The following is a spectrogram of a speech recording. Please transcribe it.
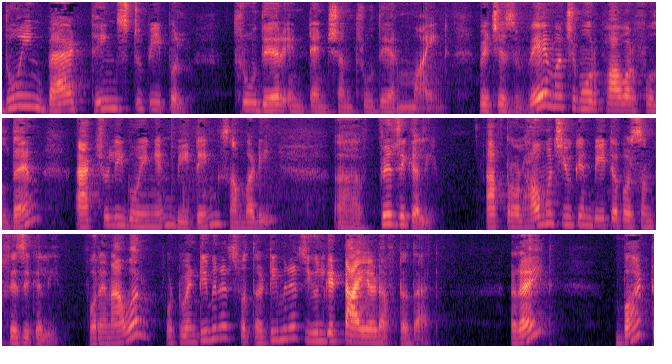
doing bad things to people through their intention, through their mind, which is way much more powerful than actually going and beating somebody uh, physically. After all, how much you can beat a person physically? For an hour, for 20 minutes, for 30 minutes, you will get tired after that. Right? But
